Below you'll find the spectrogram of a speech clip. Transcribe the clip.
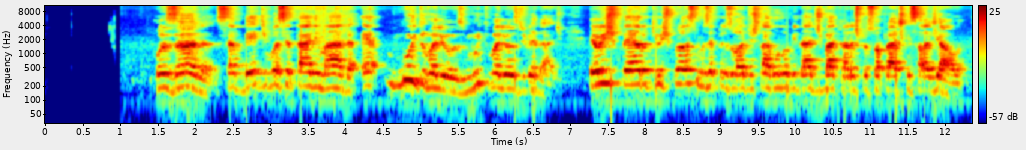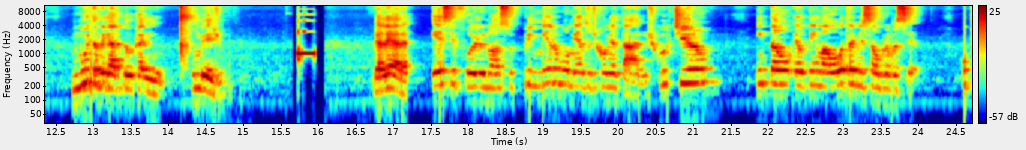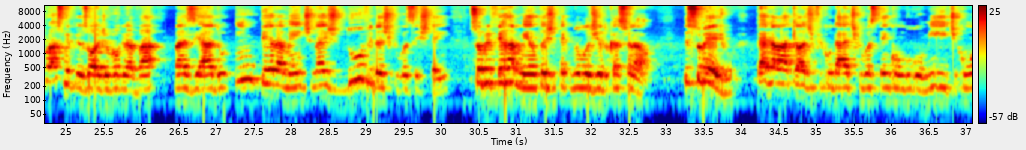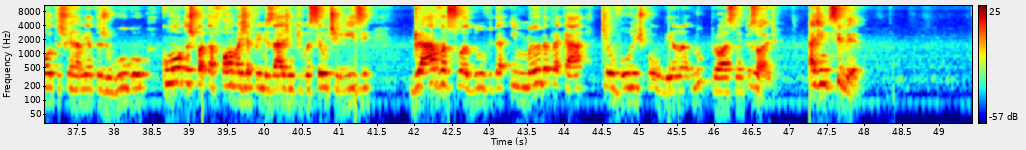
Rosana, saber que você está animada é muito valioso, muito valioso de verdade. Eu espero que os próximos episódios tragam novidades bacanas para sua prática em sala de aula. Muito obrigado pelo carinho. Um beijo. Galera, esse foi o nosso primeiro momento de comentários. Curtiram? Então eu tenho uma outra missão para você. O próximo episódio eu vou gravar baseado inteiramente nas dúvidas que vocês têm sobre ferramentas de tecnologia educacional. Isso mesmo. Pega lá aquela dificuldade que você tem com o Google Meet, com outras ferramentas do Google, com outras plataformas de aprendizagem que você utilize grava a sua dúvida e manda para cá que eu vou respondê-la no próximo episódio. A gente se vê.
